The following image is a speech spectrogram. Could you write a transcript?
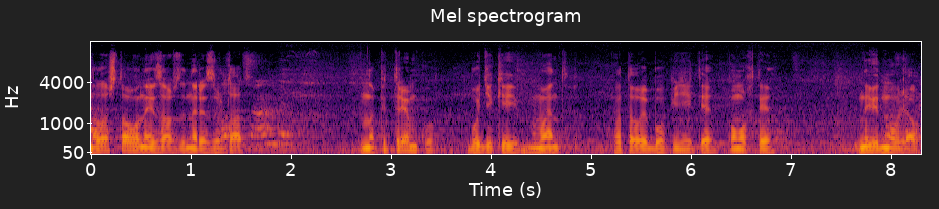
налаштований завжди на результат, на підтримку. Будь-який момент готовий був підійти, допомогти, не відмовляв.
